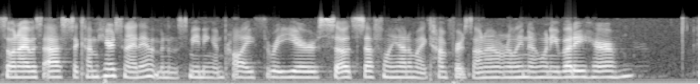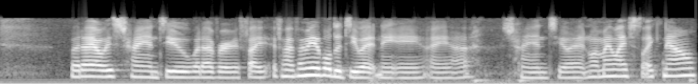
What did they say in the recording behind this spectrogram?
So when I was asked to come here tonight, I haven't been to this meeting in probably three years, so it's definitely out of my comfort zone. I don't really know anybody here. But I always try and do whatever. If I if, I'm able to do it in AA, I uh, try and do it. And what my life's like now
